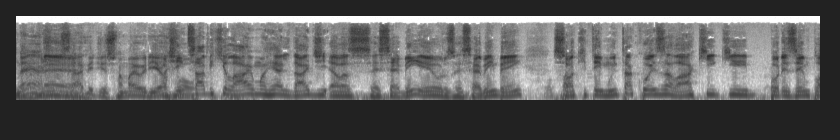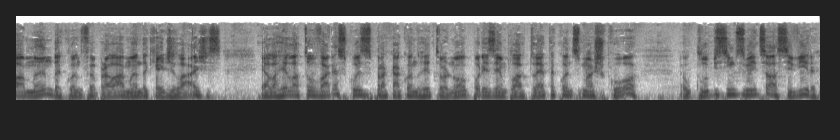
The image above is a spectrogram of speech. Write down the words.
Né? A gente É. sabe disso, a maioria A gente volta. sabe que lá é uma realidade, elas recebem euros, recebem bem, só que tem muita coisa lá que, que, por exemplo, a Amanda, quando foi pra lá, a Amanda que é de Lages, ela relatou várias coisas pra cá quando retornou, por exemplo, o atleta quando se machucou, o clube simplesmente disse, ó, se vira,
